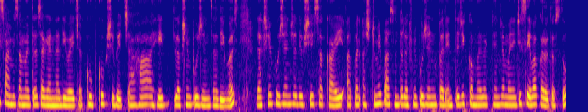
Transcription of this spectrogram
स्वामी समर्थ सगळ्यांना दिवाळीच्या खूप खूप शुभेच्छा. हा आहे लक्ष्मीपूजनचा दिवस. लक्ष्मीपूजनच्या दिवशी सकाळी आपण अष्टमीपासून तर लक्ष्मीपूजनपर्यंत जी कमळगठ्ठ्यांच्या मण्याची सेवा करत असतो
